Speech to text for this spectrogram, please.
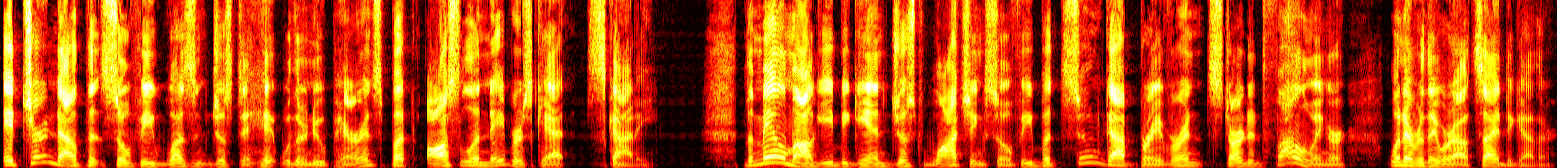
It turned out that Sophie wasn't just a hit with her new parents, but also a neighbor's cat, Scotty. The male Moggy began just watching Sophie, but soon got braver and started following her whenever they were outside together.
